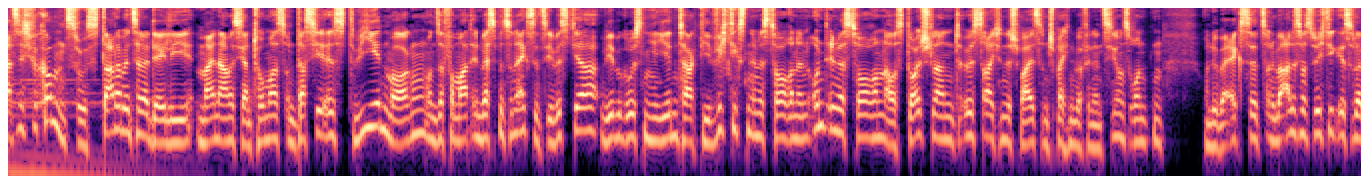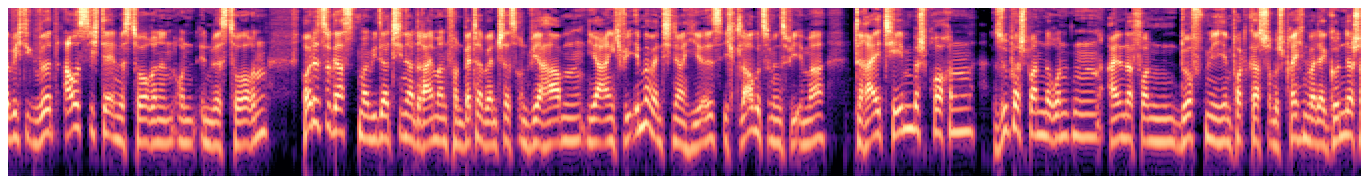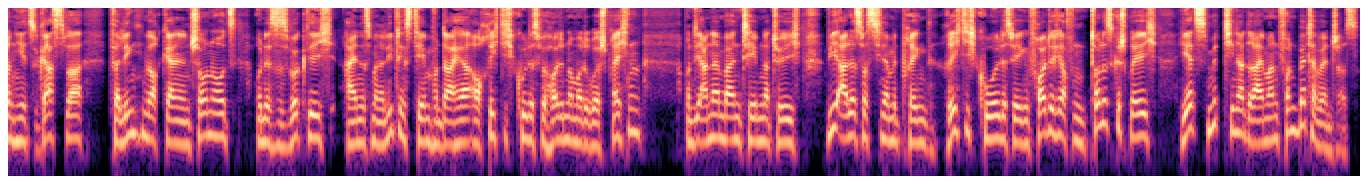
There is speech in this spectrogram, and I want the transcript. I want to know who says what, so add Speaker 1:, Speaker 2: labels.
Speaker 1: Herzlich willkommen zu Startup Insider Daily. Mein Name ist Jan Thomas und das hier ist wie jeden Morgen unser Format Investments und Exits. Ihr wisst ja, wir begrüßen hier jeden Tag die wichtigsten Investorinnen und Investoren aus Deutschland, Österreich und der Schweiz und sprechen über Finanzierungsrunden und über Exits und über alles, was wichtig ist oder wichtig wird aus Sicht der Investorinnen und Investoren. Heute zu Gast mal wieder Tina Dreimann von Better Ventures und wir haben ja eigentlich wie immer, wenn Tina hier ist, ich glaube zumindest wie immer, drei Themen besprochen. Super spannende Runden. Eine davon durften wir hier im Podcast schon besprechen, weil der Gründer schon hier zu Gast war. Verlinken wir auch gerne in den Show Notes und es ist wirklich eines meiner Lieblingsthemen. Von daher auch richtig cool, dass wir heute nochmal drüber sprechen. Und die anderen beiden Themen natürlich, wie alles, was Tina mitbringt, richtig cool. Deswegen freut euch auf ein tolles Gespräch jetzt mit Tina Dreimann von Better Ventures.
